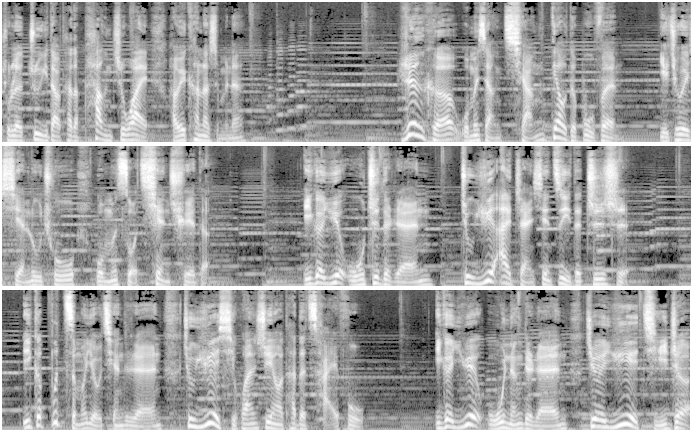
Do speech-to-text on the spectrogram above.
除了注意到他的胖之外，还会看到什么呢？任何我们想强调的部分，也就会显露出我们所欠缺的。一个越无知的人，就越爱展现自己的知识；一个不怎么有钱的人，就越喜欢炫耀他的财富；一个越无能的人，就越急着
